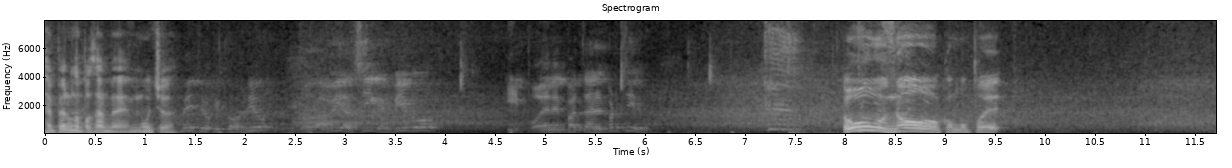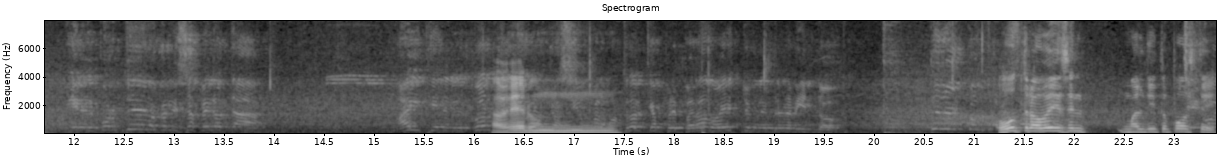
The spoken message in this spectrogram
Espero no pasarme mucho. Uh, no, ¿cómo puede? A ver, un... Otra vez el maldito poste.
